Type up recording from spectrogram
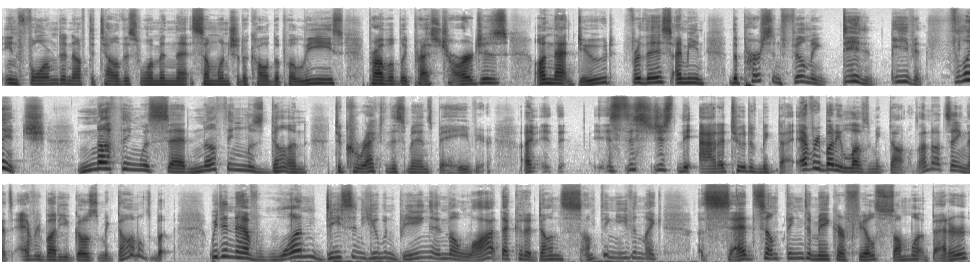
informed enough to tell this woman that someone should have called the police, probably press charges on that dude for this? I mean, the person filming didn't even flinch. Nothing was said, nothing was done to correct this man's behavior. I, it- is this just the attitude of McDonald's? Everybody loves McDonald's. I'm not saying that's everybody who goes to McDonald's, but we didn't have one decent human being in the lot that could have done something, even like said something to make her feel somewhat better.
